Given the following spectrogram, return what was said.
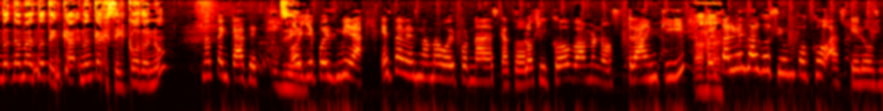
no, nada más no te enca- no encajes el codo, ¿no? No te encajes. Sí. Oye, pues mira, esta vez no me voy por nada escatológico, vámonos tranqui, Ajá. pero tal vez algo así un poco asqueroso.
